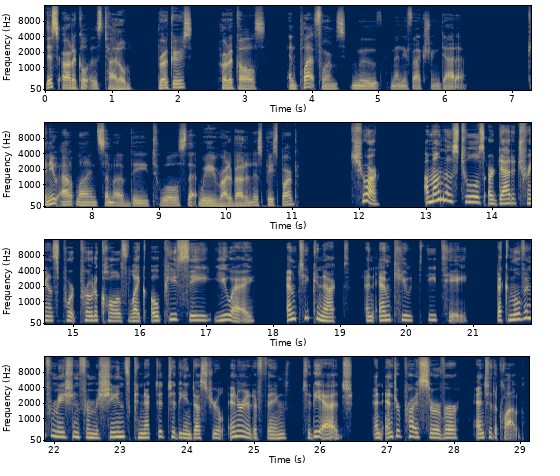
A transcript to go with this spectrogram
This article is titled Brokers, Protocols, and Platforms Move Manufacturing Data. Can you outline some of the tools that we write about in this piece, Barb? Sure. Among those tools are data transport protocols like OPC UA, MTConnect, and MQTT that can move information from machines connected to the industrial Internet of Things to the edge, an enterprise server, and to the cloud.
